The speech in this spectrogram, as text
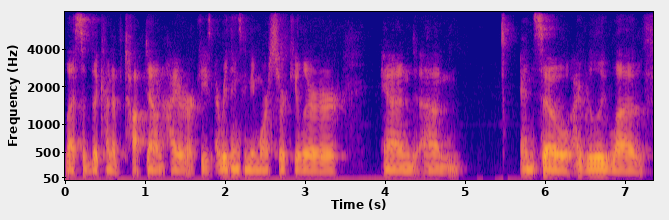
less of the kind of top-down hierarchies. Everything's going to be more circular, and um, and so I really love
